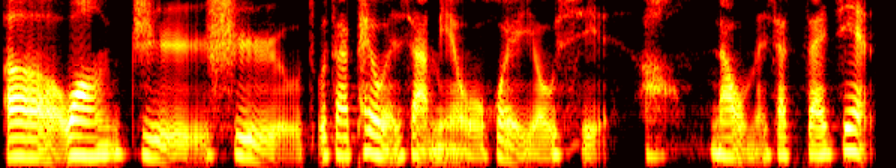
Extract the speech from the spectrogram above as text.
呃，网址是我在配文下面我会有写啊。那我们下次再见。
